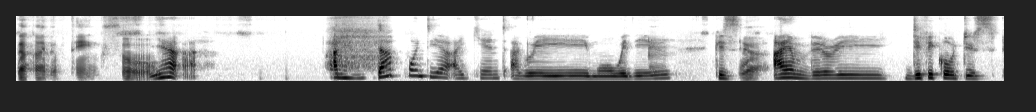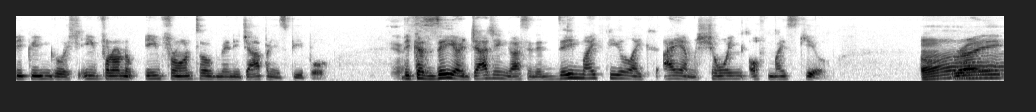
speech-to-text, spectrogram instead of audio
that kind of thing. So Yeah, at that point, yeah, I can't agree more with you because yeah, I am very difficult to speak English in front of in front of many Japanese people yes. because they are judging us and then they might feel like I am showing off my skill. Right.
